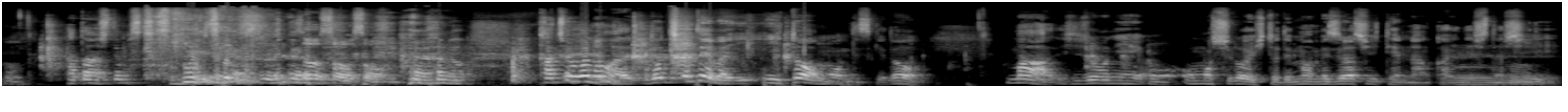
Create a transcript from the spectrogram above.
うん破綻してますけどね。そうそうそう。あの、課長がの方がどっちかといえばいいいいとは思うんですけど、まあ、非常にお面白い人で、まあ、珍しい展覧会でしたし、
